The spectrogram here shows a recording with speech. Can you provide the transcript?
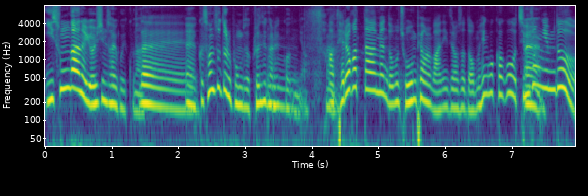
이 순간을 열심히 살고 있구나. 네. 예, 그 선수들을 보면서 그런 생각을 음. 했거든요. 아 예. 데려갔다 하면 너무 좋은 평을 많이 들어서 너무 행복하고 네. 짐송 님도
